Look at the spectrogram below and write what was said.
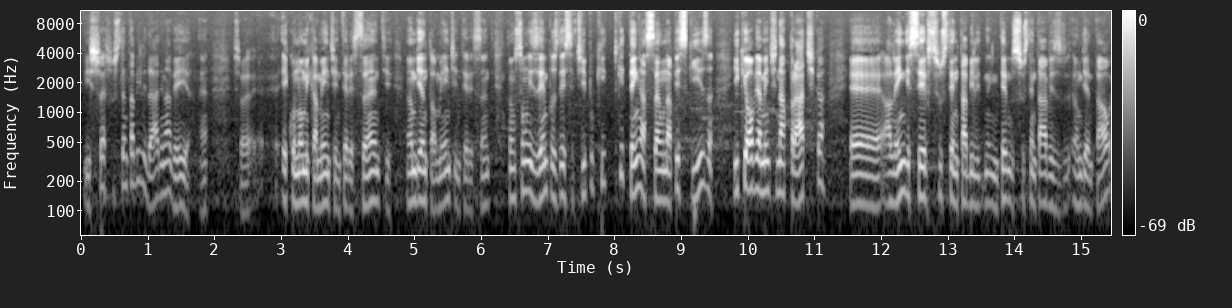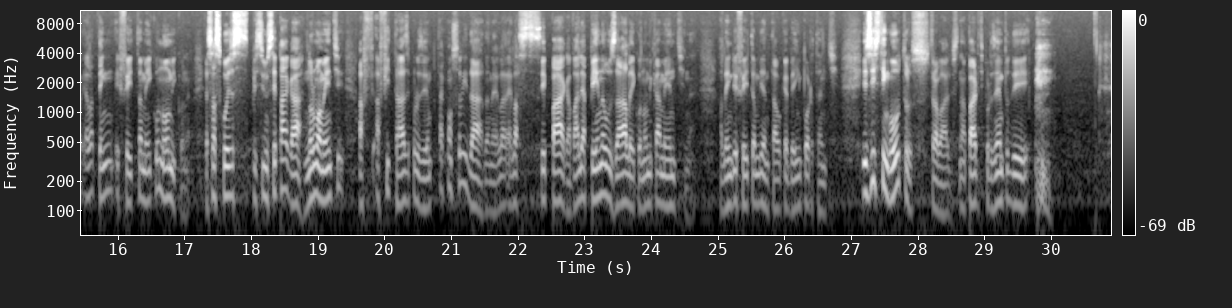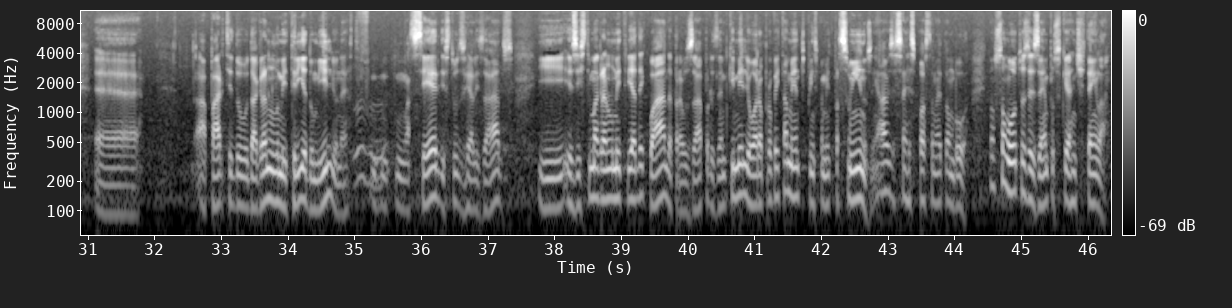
Isso é sustentabilidade na veia. Né? Isso é economicamente interessante, ambientalmente interessante. Então, são exemplos desse tipo que, que tem ação na pesquisa e que, obviamente, na prática, é, além de ser sustentável em termos sustentáveis ambiental, ela tem efeito também econômico. Né? Essas coisas precisam se pagar. Normalmente, a, a fitase, por exemplo, está consolidada, né? ela, ela, se paga, vale a pena usá-la economicamente. Né? Além do efeito ambiental, que é bem importante. Existem outros trabalhos, na parte, por exemplo, de é, a parte do, da granulometria do milho, né? Uhum. uma série de estudos realizados, e existe uma granulometria adequada para usar, por exemplo, que melhora o aproveitamento, principalmente para suínos. Ah, mas essa resposta não é tão boa. Então, são outros exemplos que a gente tem lá.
